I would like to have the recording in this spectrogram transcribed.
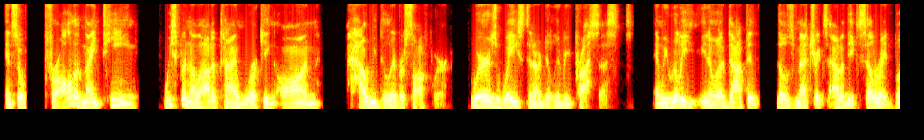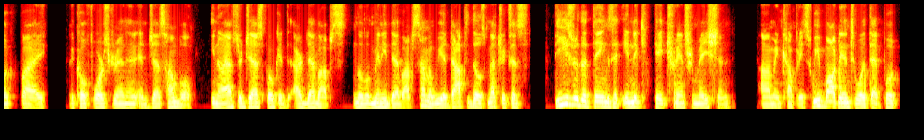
And so for all of 19, we spent a lot of time working on how we deliver software. Where is waste in our delivery process? And we really, you know, adopted those metrics out of the Accelerate book by Nicole Forsgren and, and Jez Humble. You know, after Jez spoke at our DevOps little mini DevOps summit, we adopted those metrics as these are the things that indicate transformation um, in companies. We bought into what that book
